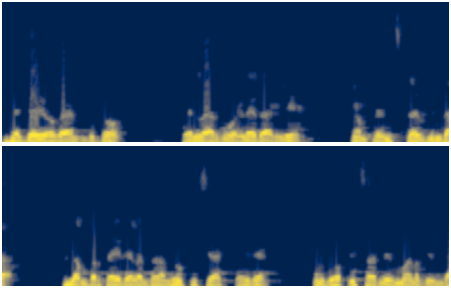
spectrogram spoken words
ಗಜಯೋಗ ಅಂದ್ಬಿಟ್ಟು ಎಲ್ಲರಿಗೂ ಒಳ್ಳೇದಾಗ್ಲಿ ನಮ್ಮ ಫ್ರೆಂಡ್ಸ್ಗಳಿಂದ ಫಿಲಮ್ ಬರ್ತಾ ಇದೆ ಅಂತ ನನಗೂ ಖುಷಿ ಆಗ್ತಾ ಇದೆ ನಮ್ಮ ಗೋಪಿ ಸರ್ ನಿರ್ಮಾಣದಿಂದ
